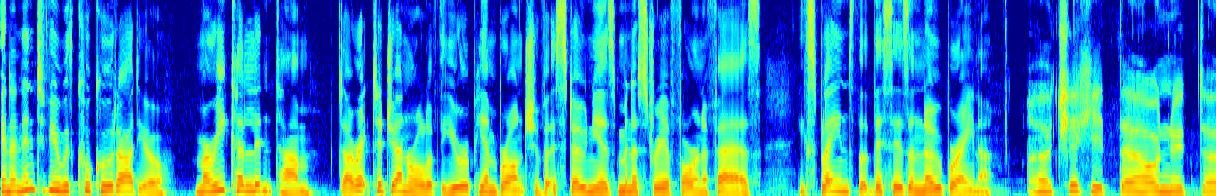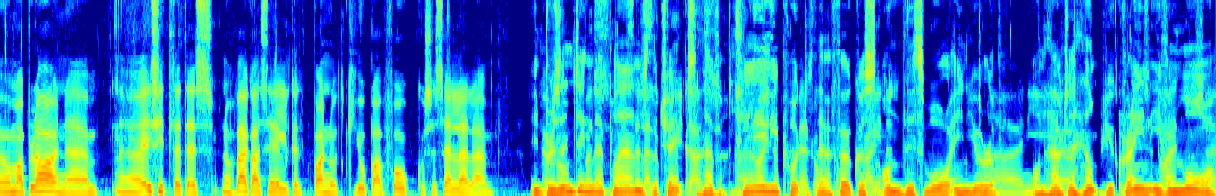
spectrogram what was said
In an interview with Kuku Radio, Marika Linntam, Director General of the European branch of Estonia's Ministry of Foreign Affairs, explains that this is a no-brainer. Äh, tšehhid äh, on nüüd äh, oma plaane äh, esitledes noh, väga selgelt pannudki juba fookuse sellele, In presenting their plans, the Czechs have äh, clearly put their focus on this war in Europe, äh, on how to help Ukraine even more,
